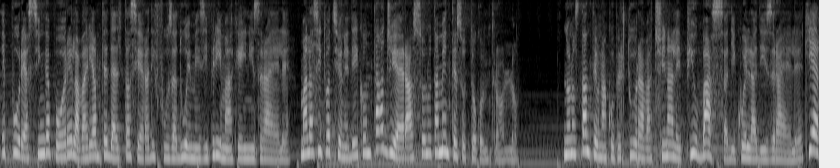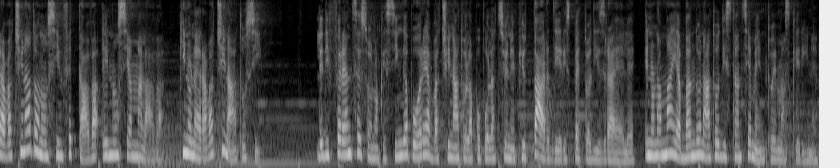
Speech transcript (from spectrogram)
Eppure a Singapore la variante Delta si era diffusa due mesi prima che in Israele, ma la situazione dei contagi era assolutamente sotto controllo. Nonostante una copertura vaccinale più bassa di quella di Israele, chi era vaccinato non si infettava e non si ammalava, chi non era vaccinato sì. Le differenze sono che Singapore ha vaccinato la popolazione più tardi rispetto ad Israele e non ha mai abbandonato distanziamento e mascherine.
